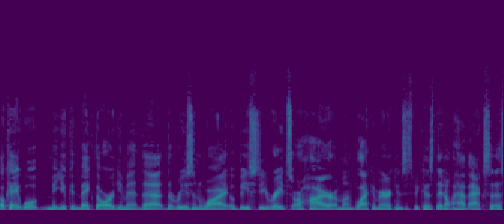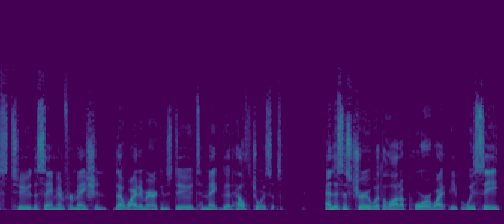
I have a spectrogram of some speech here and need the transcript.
Okay, well, you can make the argument that the reason why obesity rates are higher among black Americans is because they don't have access to the same information that white Americans do to make good health choices. And this is true with a lot of poor white people. We see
